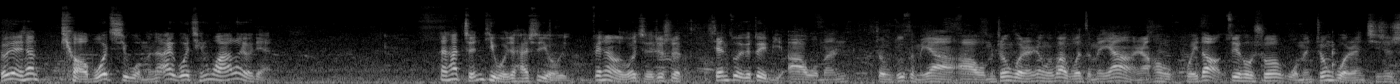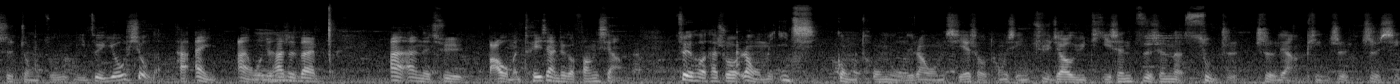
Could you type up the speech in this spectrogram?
有点像挑拨起我们的爱国情怀了，有点。但它整体我觉得还是有非常有逻辑的，就是先做一个对比啊，我们种族怎么样啊，我们中国人认为外国怎么样，然后回到最后说我们中国人其实是种族里最优秀的。他暗暗，我觉得他是在暗暗的去把我们推向这个方向。最后他说，让我们一起共同努力，让我们携手同行，聚焦于提升自身的素质、质量、品质、智行、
